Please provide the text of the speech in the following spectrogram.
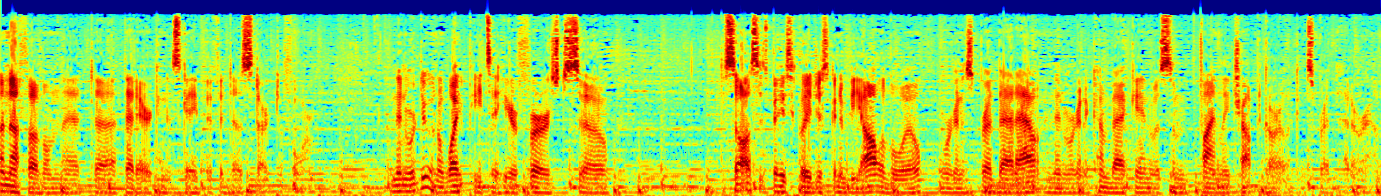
enough of them that uh, that air can escape if it does start to form. And then we're doing a white pizza here first, so the sauce is basically just going to be olive oil. We're going to spread that out, and then we're going to come back in with some finely chopped garlic and spread that around.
